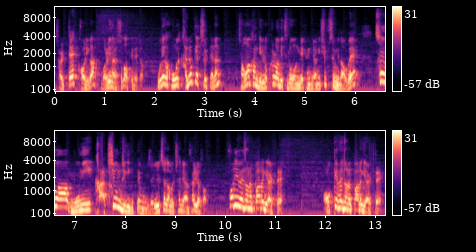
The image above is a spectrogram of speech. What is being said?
절대 거리가 멀리 날 수가 없게 되죠. 우리가 공을 가볍게 칠 때는 정확한 길로 클럽이 들어오는 게 굉장히 쉽습니다. 왜? 체와 몸이 같이 움직이기 때문이죠. 일체감을 최대한 살려서. 허리 회전을 빠르게 할 때 어깨 회전을 빠르게 할 때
